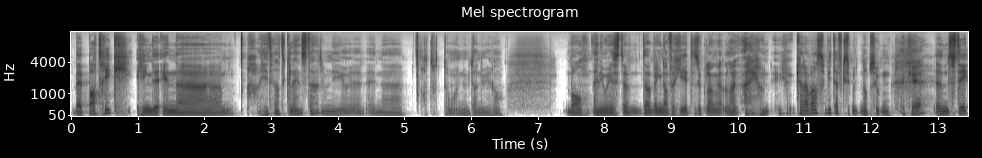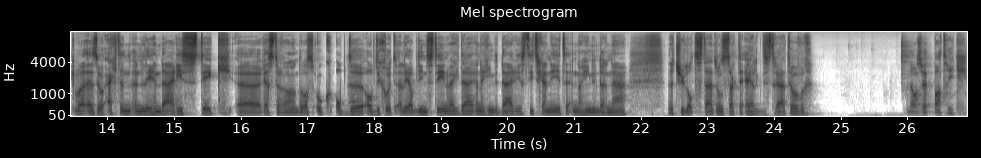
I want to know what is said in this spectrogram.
bij Patrick. Ging de in, oh, heette dat klein stadion? Nee, eh, in, eh godverdomme, hoe noem ik dat nu weer al? Bon, anyways, dat, dat ben ik dan vergeten. Dat is ook lang... lang gewoon, ik ga dat wel zoiets even moeten opzoeken. Oké. Een steak, zo echt een, een legendarisch steakrestaurant. dat was ook op de, op de grote, allee, op die steenweg daar. En dan ging je daar eerst iets gaan eten. En dan ging je daarna naar het Julotte Stadion, stakte eigenlijk de straat over. Dat was bij Patrick.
